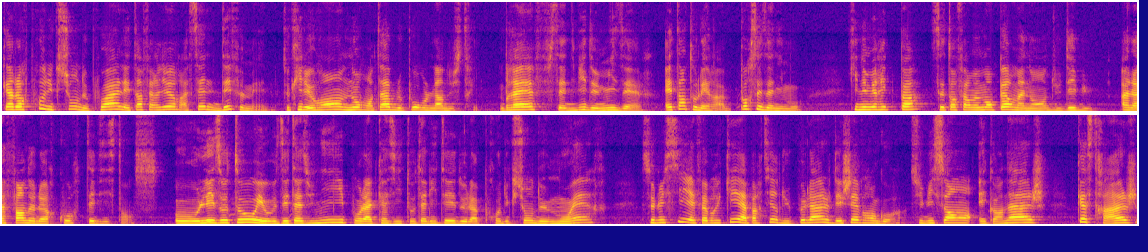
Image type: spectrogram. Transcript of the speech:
car leur production de poils est inférieure à celle des femelles, ce qui les rend non rentables pour l'industrie. Bref, cette vie de misère est intolérable pour ces animaux, qui ne méritent pas cet enfermement permanent du début à la fin de leur courte existence. Au Lesotho et aux États-Unis, pour la quasi-totalité de la production de mohair, celui-ci est fabriqué à partir du pelage des chèvres angora, subissant écornage, castrage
